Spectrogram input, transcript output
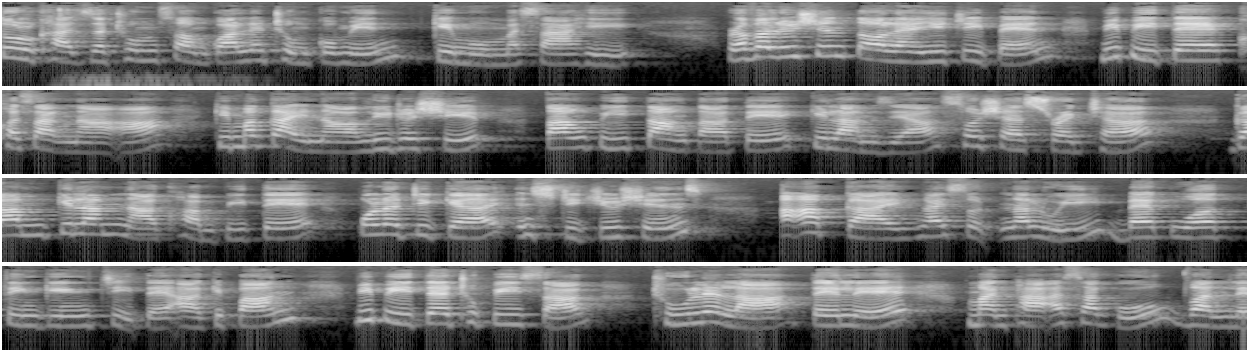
tul khat zathum som kwa le thum kumin kimu masahi Revolution tolan ye chi pen mi pi te khosak na a kimakai na leadership tang pi tang ta te kilam zia social structure gam kilam na kham pi te political institutions อาอับกายง่ายสุดนลุย backward thinking จิแต่อากิปันมีปีแต่ทุปีสักทูเลลาเตเลมันพาอาสกุวันเล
